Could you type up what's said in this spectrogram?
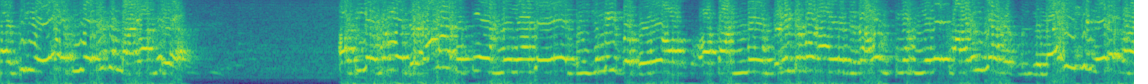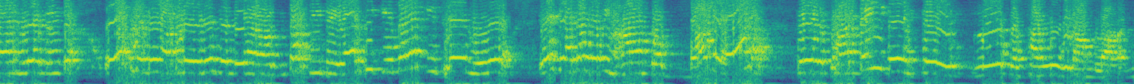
ਅਸੀਂ ਉਹ ਅਸੀਂ ਉਹਦੇ ਤੇ ਲਾਇਆ ਹੋਇਆ। ਅਸੀਂ ਆਪਣੀਆਂ ਜਗ੍ਹਾਵਾਂ ਦਿੱਤੀਆਂ ਹੋਈਆਂ ਨੇ, ਬਿਜਲੀ, ਬਗੋ ਕੰਮ ਗ੍ਰਿਡ ਬਣਾਉਣ ਨੂੰ ਜਗ੍ਹਾ ਦਿੱਤੀਆਂ ਹੋਈਆਂ ਨੇ, ਪਾਣੀ ਜਾਂ ਲੜਾਈ ਤੇ ਜਿਹੜਾ ਬਣਾਇਆ ਹੋਇਆ ਗ੍ਰਿਡ ਉਹ ਸਾਡੇ ਆਪਣੇ ਇਹਦੇ ਚ ਅਹ, ਧਰਤੀ ਤੇ ਆ? ਅਸੀਂ ਕਿਵੇਂ ਕਿਸੇ ਨੂੰ ਇਹ ਕਹਿਣਾ ਵੀ ਹਾਂ ਬਾਹਰ ਆ ਤੇ ਸਾਡੇ ਹੀ ਦੇਸ਼ ਤੇ ਲੋਕ ਸਾਨੂੰ ਗੁਲਾਮ ਲਾਣ।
